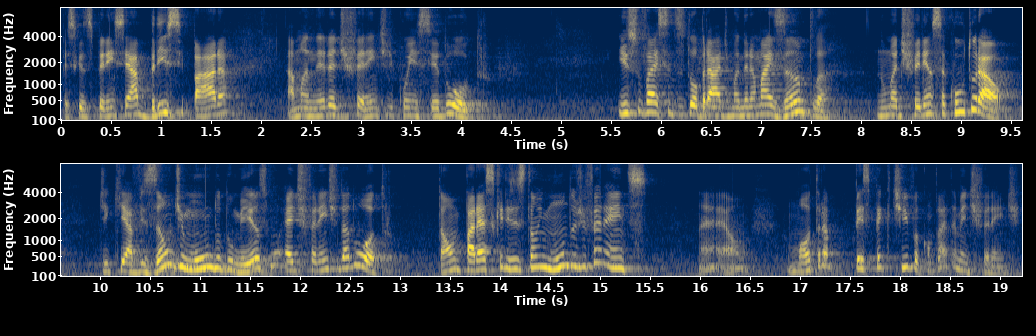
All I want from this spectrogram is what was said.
Pesquisa de experiência é abrir-se para a maneira diferente de conhecer do outro. Isso vai se desdobrar de maneira mais ampla numa diferença cultural, de que a visão de mundo do mesmo é diferente da do outro. Então, parece que eles estão em mundos diferentes. Né? É uma outra perspectiva completamente diferente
